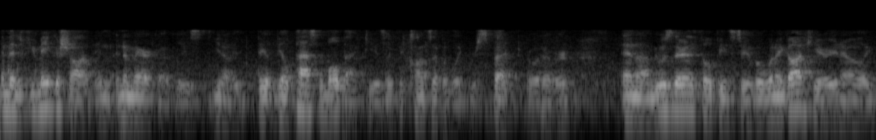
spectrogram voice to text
and then if you make a shot in, in America at least, you know they, they'll pass the ball back to you. It's like the concept of like respect or whatever and um, it was there in the Philippines too. But when I got here, you know, like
